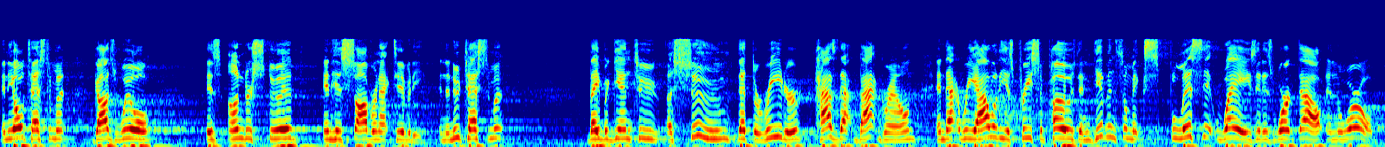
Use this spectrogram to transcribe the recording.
In the Old Testament, God's will is understood in His sovereign activity. In the New Testament, they begin to assume that the reader has that background and that reality is presupposed and given some explicit ways it is worked out in the world.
